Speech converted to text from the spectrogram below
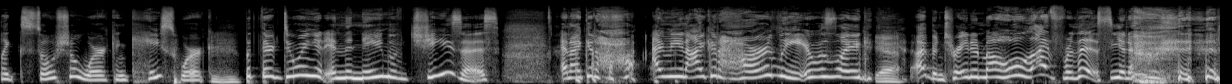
like social work and casework, mm-hmm. but they're doing it in the name of Jesus. And I could, I mean, I could hardly, it was like, yeah. I've been training my whole life for this, you know?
